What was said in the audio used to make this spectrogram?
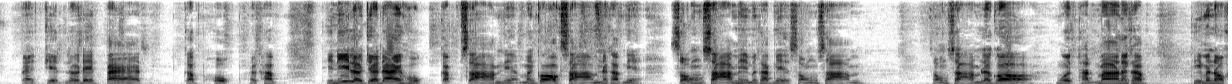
87 แล้วได้ 8 กับ 6 นะครับ ทีนี้เราจะได้ 6 กับ 3 เนี่ย มันก็ออก 3 นะครับ เนี่ย2 3เห็นไหมครับ เนี่ย2 3 2 3แล้วก็งวดถัดมานะครับ ที่มันออก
